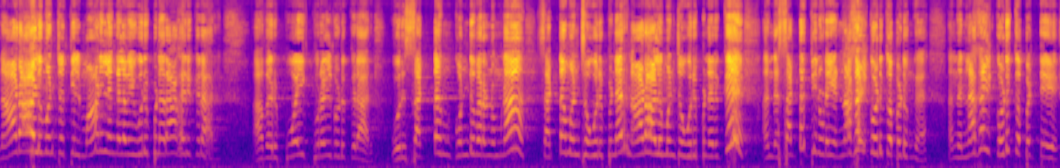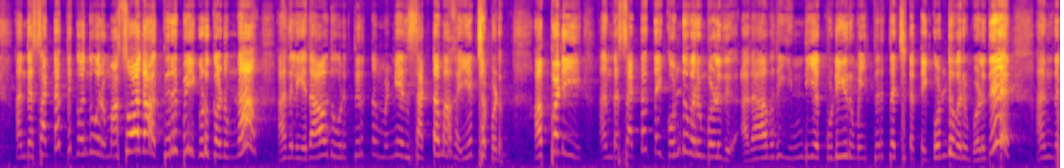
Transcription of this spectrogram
நாடாளுமன்றத்தில் மாநிலங்களவை உறுப்பினராக இருக்கிறார். அவர் போய் குரல் கொடுக்கிறார். ஒரு சட்டம் கொண்டு வரணும்னா சட்டமன்ற உறுப்பினர் நாடாளுமன்ற உறுப்பினருக்கு அந்த சட்டத்தினுடைய நகல் கொடுக்கப்படுங்க. அந்த நகல் கொடுக்கப்பட்டு அந்த சட்டத்துக்கு வந்து ஒரு மசோதா திருப்பி கொடுக்கணும்னா அதுல ஏதாவது ஒரு திருத்தம் பண்ணி அது சட்டமாக இயற்றப்படும். அப்படி அந்த சட்டத்தை கொண்டு வரும் பொழுது அதாவது இந்திய குடியுரிமை திருத்த சட்டத்தை கொண்டு வரும் பொழுது அந்த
